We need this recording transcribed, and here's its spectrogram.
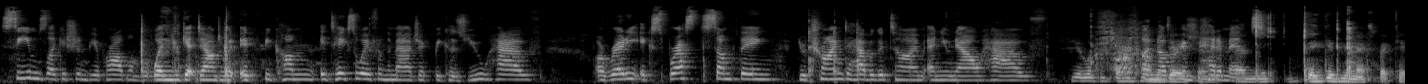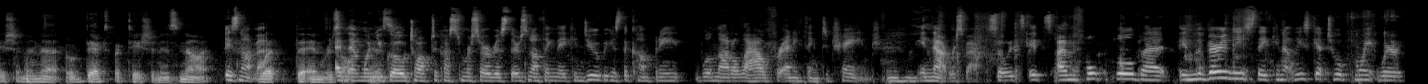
seems like it shouldn't be a problem, but when you get down to it, it become it takes away from the magic because you have already expressed something, you're trying to have a good time, and you now have You're looking for Another impediment. and they give you an expectation, and that the expectation is not is not met. what the end result. and then when you go talk to customer service, there's nothing they can do because the company will not allow for anything to change Mm-hmm. in that respect. So it's it's I'm hopeful that in the very least they can at least get to a point where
